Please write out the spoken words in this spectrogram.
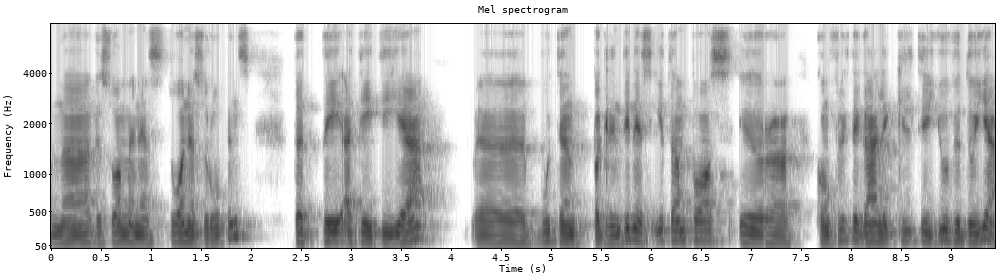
na visuomenės tuo nesirūpins kad tai ateityje e, būtent pagrindinės įtampos ir konfliktai gali kilti jų viduje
